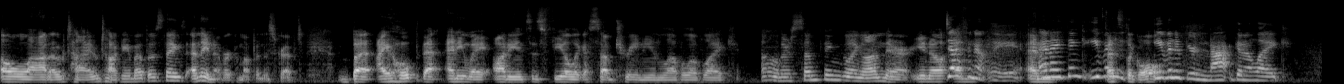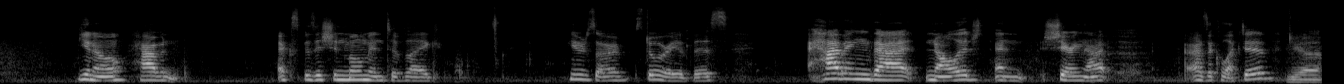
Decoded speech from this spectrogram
a lot of time talking about those things and they never come up in the script but i hope that anyway audiences feel like a subterranean level of like oh there's something going on there you know and- Definitely. And, and I think even that's the goal. even if you're not gonna like, you know, have an exposition moment of like, here's our story of this, having that knowledge and sharing that as a collective yeah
